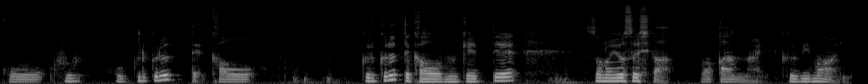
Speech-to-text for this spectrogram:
こうふこうくるくるって顔をくるくるって顔を向けてその様子しか分かんない。首周り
